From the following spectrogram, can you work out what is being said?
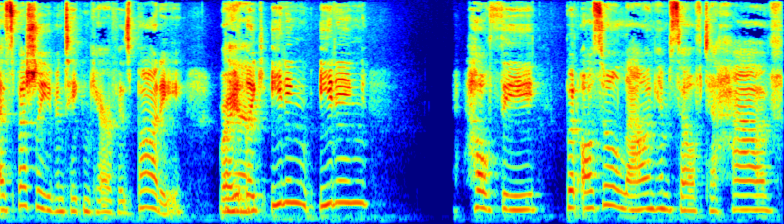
especially even taking care of his body, right? Yeah. Like eating eating healthy but also allowing himself to have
